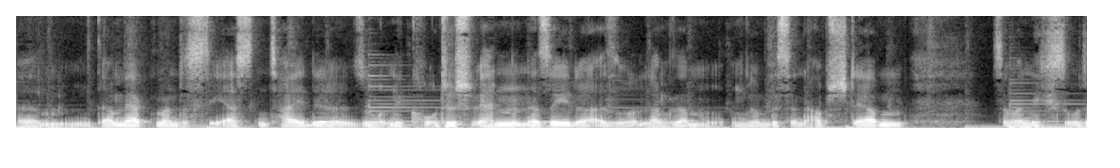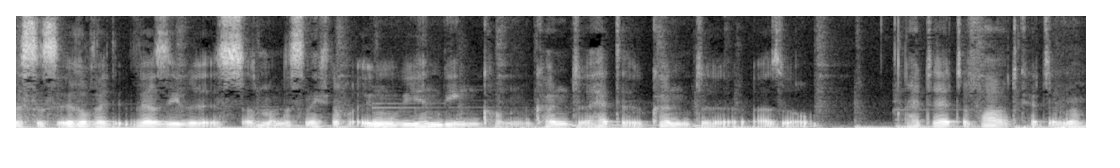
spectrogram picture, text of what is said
Ähm, da merkt man, dass die ersten Teile so nekrotisch werden in der Seele, also langsam so ein bisschen absterben. Ist aber nicht so, dass das irreversibel ist, dass man das nicht noch irgendwie hinbiegen könnte, hätte, könnte, also hätte, hätte Fahrradkette, ne?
